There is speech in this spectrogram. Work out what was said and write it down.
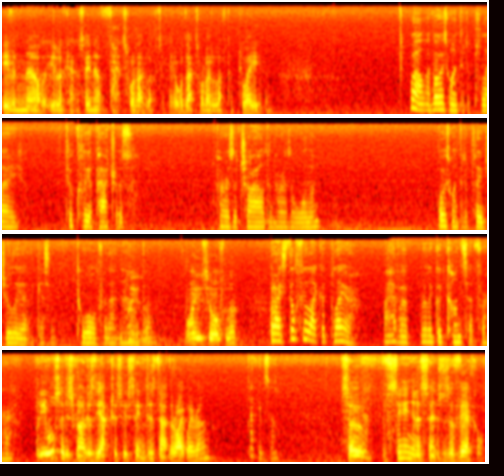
even now that you look at and say, now that's what I'd love to be, or that's what I'd love to play even? Well, I've always wanted to play two Cleopatras, her as a child and her as a woman. I've always wanted to play Juliet. I guess I'm too old for that now. No, you're but. Why are you too old for that? but I still feel I could play her. I have a really good concept for her. But are you also described as the actress who sings. Is that the right way round? I think so. So Yeah. the singing, in a sense, was a vehicle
